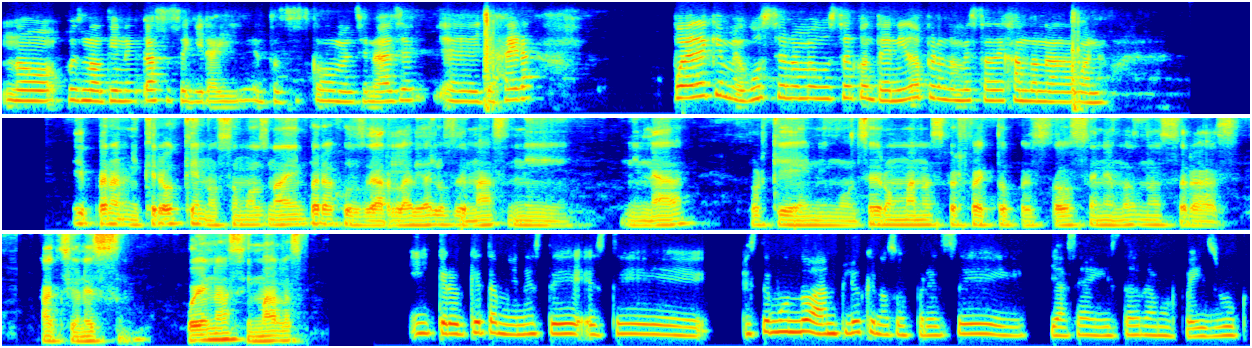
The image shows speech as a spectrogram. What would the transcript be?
no, pues no tiene caso seguir ahí. Entonces, como mencionabas, eh, Yajaira, puede que me guste o no me guste el contenido, pero no me está dejando nada bueno. Y para mí creo que no somos nadie para juzgar la vida de los demás ni, ni nada, porque ningún ser humano es perfecto, pues todos tenemos nuestras acciones buenas y malas, y creo que también este, este, este mundo amplio que nos ofrece ya sea Instagram o Facebook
